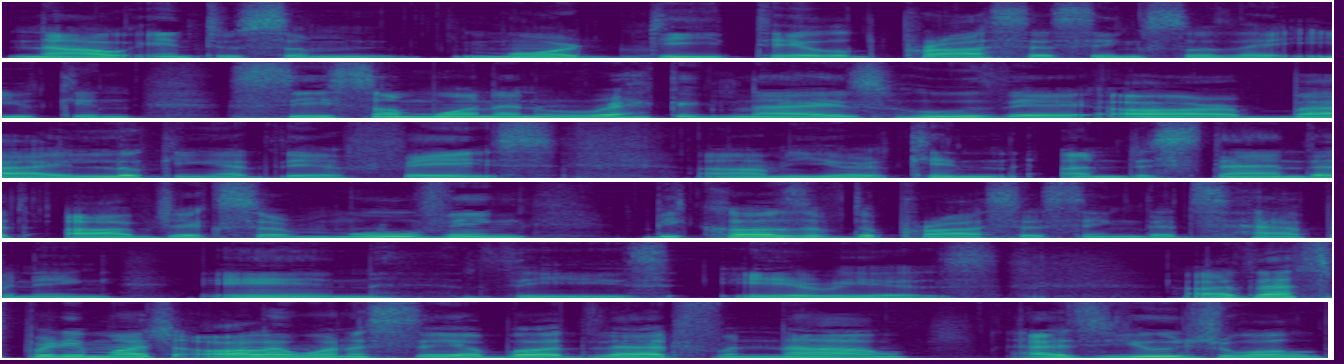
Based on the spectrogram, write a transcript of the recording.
now into some more detailed processing so that you can see someone and recognize who they are by looking at their face. Um, you can understand that objects are moving because of the processing that's happening in these areas. Uh, that's pretty much all I want to say about that for now. As usual,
